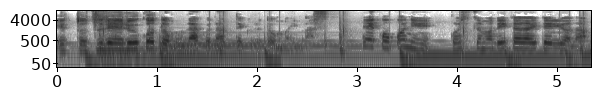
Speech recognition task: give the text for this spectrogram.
えっと、ずれることもなくなってくると思います。で、ここにご質問でいただいているような、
